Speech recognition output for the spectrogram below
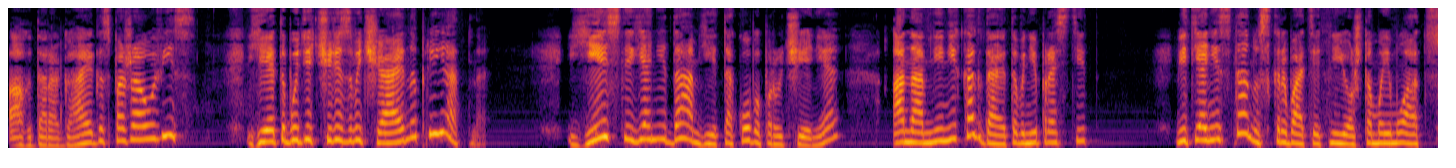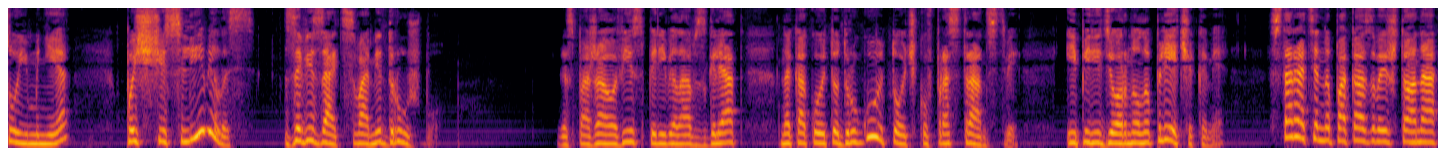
«Ах, дорогая госпожа Увис!» Ей это будет чрезвычайно приятно. Если я не дам ей такого поручения, она мне никогда этого не простит. Ведь я не стану скрывать от нее, что моему отцу и мне посчастливилось завязать с вами дружбу. Госпожа Овис перевела взгляд на какую-то другую точку в пространстве и передернула плечиками, старательно показывая, что она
